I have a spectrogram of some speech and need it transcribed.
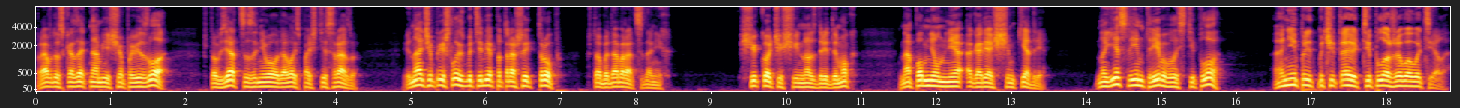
Правду сказать, нам еще повезло, что взяться за него удалось почти сразу. Иначе пришлось бы тебе потрошить труп, чтобы добраться до них. Щекочущий ноздри дымок напомнил мне о горящем кедре. Но если им требовалось тепло... Они предпочитают тепло живого тела.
